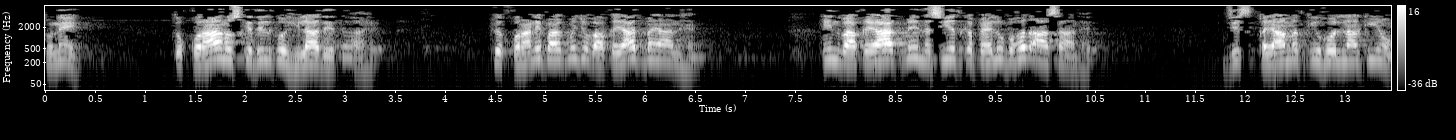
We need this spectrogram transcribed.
سنے، تو قرآن اس کے دل کو ہلا دیتا ہے۔ پھر قرآن پاک میں جو واقعات بیان ہیں، ان واقعات میں نصیحت کا پہلو بہت آسان ہے۔ جس قیامت کی ہولناکیوں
